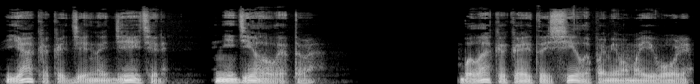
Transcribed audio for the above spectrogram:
Я, как отдельный деятель, не делал этого. Была какая-то сила, помимо моей воли,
